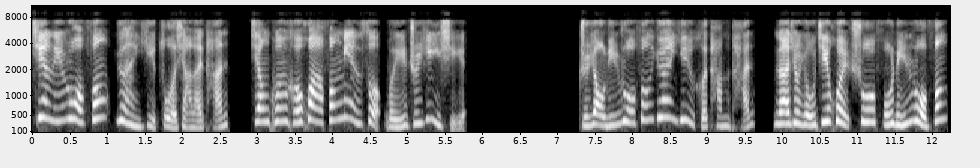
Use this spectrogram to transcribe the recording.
见林若风愿意坐下来谈，姜昆和画风面色为之一喜。只要林若风愿意和他们谈，那就有机会说服林若风。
